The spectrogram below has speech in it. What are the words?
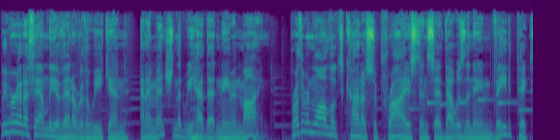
We were at a family event over the weekend, and I mentioned that we had that name in mind. Brother in law looked kind of surprised and said that was the name they'd picked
